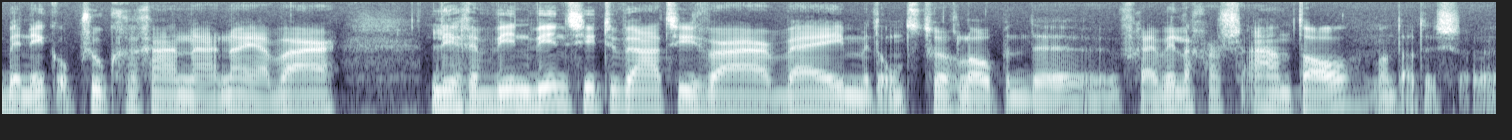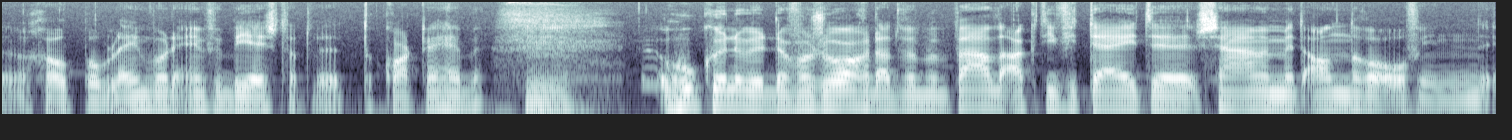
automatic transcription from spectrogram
ben ik op zoek gegaan naar. Nou ja, waar liggen win-win situaties waar wij met ons teruglopende vrijwilligersaantal, want dat is een groot probleem voor de NVBS, dat we tekorten hebben. Mm. Hoe kunnen we ervoor zorgen dat we bepaalde activiteiten samen met anderen of, in,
